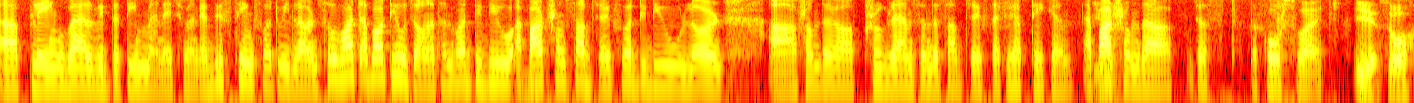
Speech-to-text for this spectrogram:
uh, playing well with the team management. And these things what we learned. So what about you jonathan? What did you apart from subjects what did you learn uh, from the programs and the subjects that you have taken apart Yeah. from the just the coursework? Yeah, so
